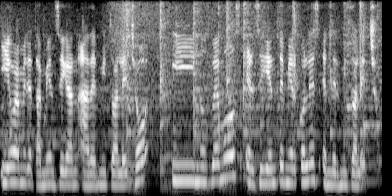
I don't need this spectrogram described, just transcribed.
y obviamente también sigan a Del Mito al Hecho. Y nos vemos el siguiente miércoles en Del Mito al Hecho.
